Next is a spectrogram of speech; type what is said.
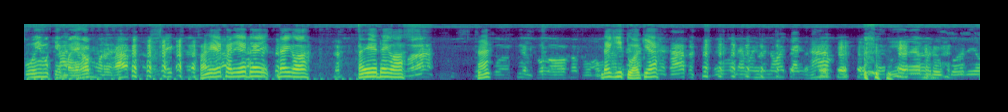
พรุ่งนี้มาเก็บใหม่ครับพันเอสพันเอสได้ได้ก่อนพันเอสได้ก่อนฮะเพื่อนเขารอครับผมได้กี่ตัวเกียครับไม่ได้ไม่น้อยจังครับนี่นะปลาดุกตัวเดียว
